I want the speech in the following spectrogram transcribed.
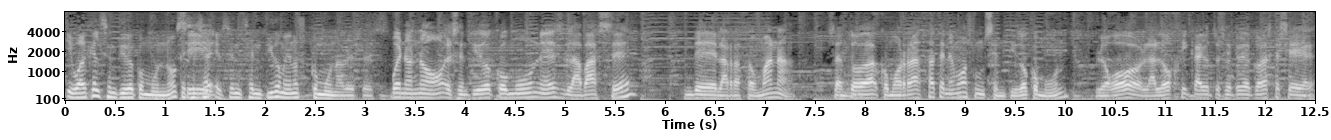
Igual que el sentido común, ¿no? Que Sí. es el sen- sentido menos común a veces. Bueno, no, el sentido común es la base de la raza humana. O Mm. sea, toda, como raza tenemos un sentido común. Luego la lógica y otro tipo de cosas que se,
